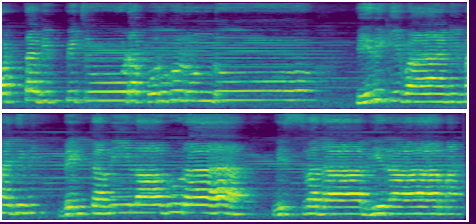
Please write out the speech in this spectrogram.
పొట్ట విప్పి చూడ పురుగులుండు. పిరికి వాని మదిని బెంకమీలాగురా విశ్వదాభిరామ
